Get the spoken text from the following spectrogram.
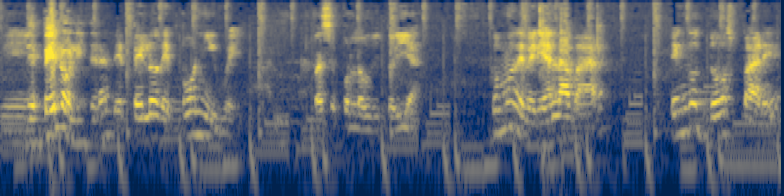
de- De pelo, literal. de pelo de pony, güey. Pase por la auditoría. ¿Cómo debería lavar? Tengo dos pares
